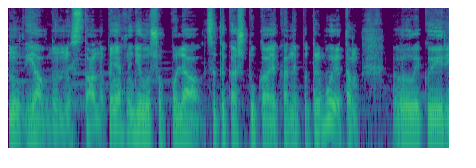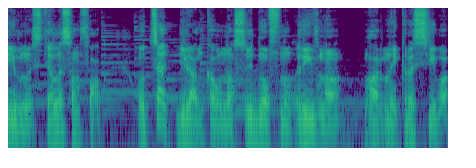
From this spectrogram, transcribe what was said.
ну, явно не стане. Понятне діло, що поля це така штука, яка не потребує там великої рівності, але сам факт. Оця ділянка у нас відносно рівна, гарна і красива.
